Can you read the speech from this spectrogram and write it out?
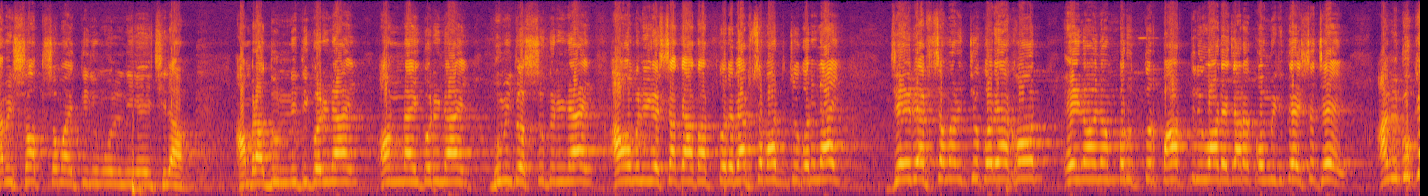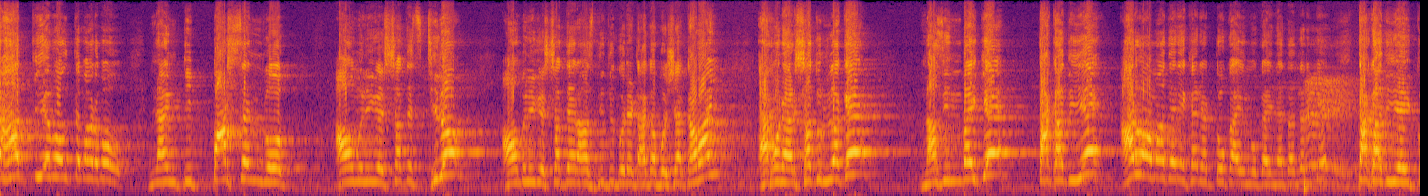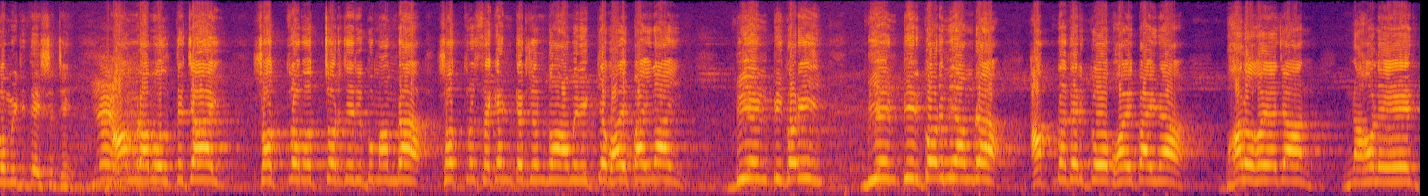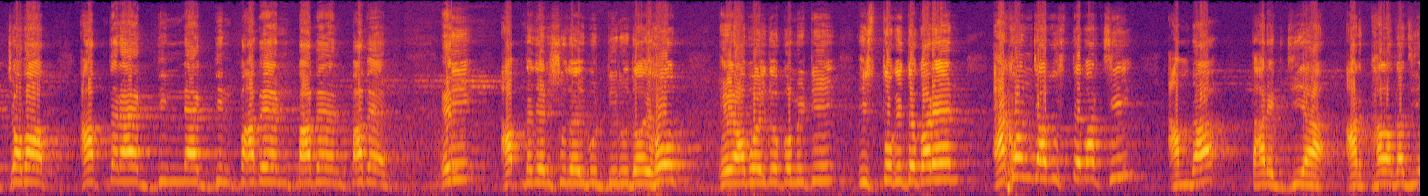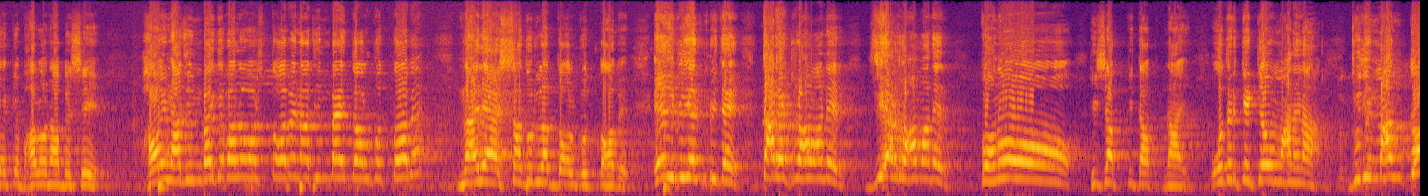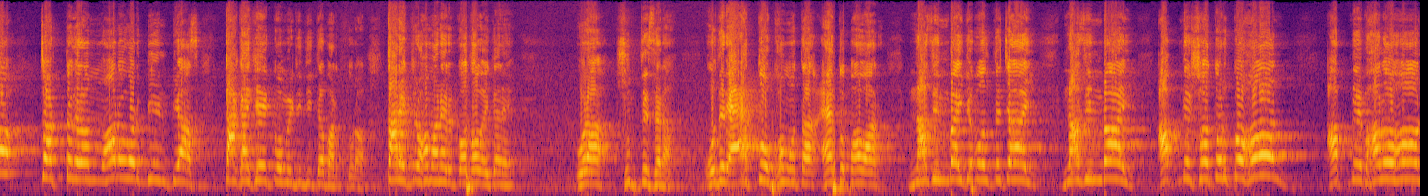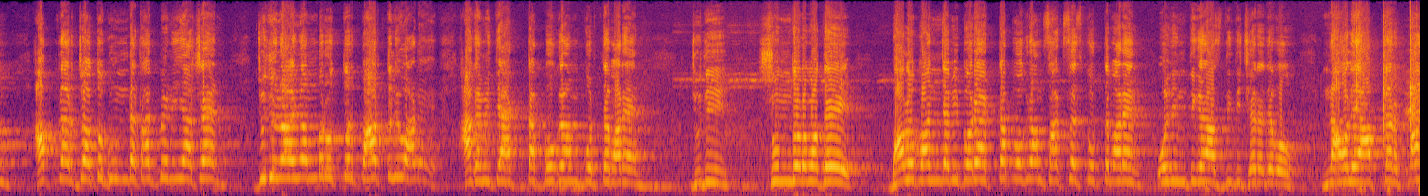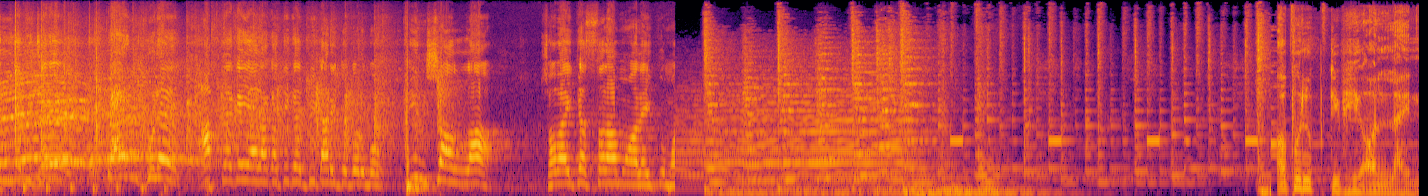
আমি সব সময় তৃণমূল নিয়েই ছিলাম। আমরা দুর্নীতি করি নাই, অন্যায় করি নাই ভূমিদস্যু করি নাই, আওয়ামী লীগের সাথে আঘাত করে ব্যবসা বাণিজ্য করি নাই যে ব্যবসা বাণিজ্য করে এখন এই নয় নম্বর উত্তর পাহাড়তলি ওয়ার্ডে যারা কমিটিতে এসেছে আমি বুকে হাত দিয়ে বলতে পারব নাইনটি পার্সেন্ট লোক আওয়ামী লীগের সাথে ছিল আওয়ামী লীগের সাথে রাজনীতি করে টাকা পয়সা কামাই এখন এরশাদুল্লাহকে নাজিম ভাইকে টাকা দিয়ে আরও আমাদের এখানে টোকাই মোকাই নেতাদেরকে টাকা দিয়ে এই কমিটিতে এসেছে। আমরা বলতে চাই সতেরো বছর যেরকম আমরা সতেরো সেকেন্ডের জন্য আওয়ামী লীগকে ভয় পাই নাই বিএনপি করি বিএনপির কর্মী আমরা আপনাদেরকেও ভয় পাই না। ভালো হয়ে যান, না হলে এর জবাব আপনারা একদিন না একদিন পাবেন পাবেন পাবেন। এই আপনাদের সুদয় বুদ্ধির উদয় হোক, এই অবৈধ কমিটি স্থগিত করেন। এখন যা বুঝতে পারছি, আমরা তারেক জিয়া আর খালাদা জিয়াকে ভালো না বেসে, হয় নাজিম ভাইকে ভালোবাসতে হবে, নাজিম ভাইয়ের দল করতে হবে, নাইলে এরশাদুল্লাহর দল করতে হবে। এই বিএনপিতে তারেক রহমানের, জিয়ার রহমানের কোনো হিসাব কিতাব নাই। ওদেরকে কেউ মানে না। যদি মানতো, চট্টগ্রাম মহানগর বিএনপি আস টাকা খেয়ে কমিটি দিতে পারতো না। তারেক রহমানের কথাও এখানে ওরা শুনতেছে না। ওদের এত ক্ষমতা, এত পাওয়ার নাজিম ভাইকে বলতে চাই, নাজিম ভাই, আপনি সতর্ক হন, আপনি ভালো হন, আপনার যত গুন্ডা থাকবে নিয়ে আসেন। যদি নয় নম্বর উত্তর পাহাড়তলি ওয়ার্ডে আগামীতে একটা প্রোগ্রাম করতে পারেন। যদি সুন্দর মতে ভালো পাঞ্জাবি পরে একটা প্রোগ্রাম সাকসেস করতে পারেন ওই দিন থেকে রাজনীতি ছেড়ে দেব। না হলে আপনার পাঞ্জাবি ছেড়ে প্যান্ট খুলে আপনাকে এই এলাকা থেকে বিতাড়িত করব। ইনশাল্লাহ সবাইকে আসসালামু আলাইকুম। অপরূপ টিভি অনলাইন।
